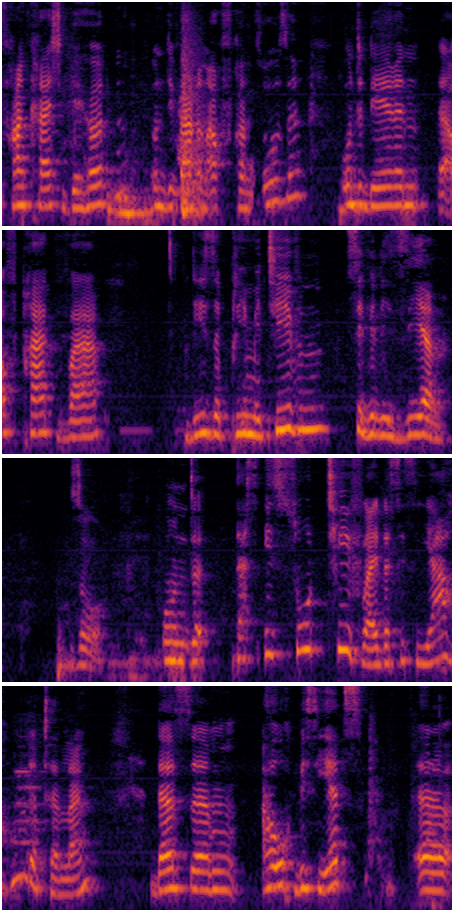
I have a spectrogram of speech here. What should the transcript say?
Frankreich gehörten und die waren auch Franzose und deren Auftrag war, diese primitiven zivilisieren. So. Und das ist so tief, weil das ist jahrhundertelang, dass ähm, auch bis jetzt äh,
